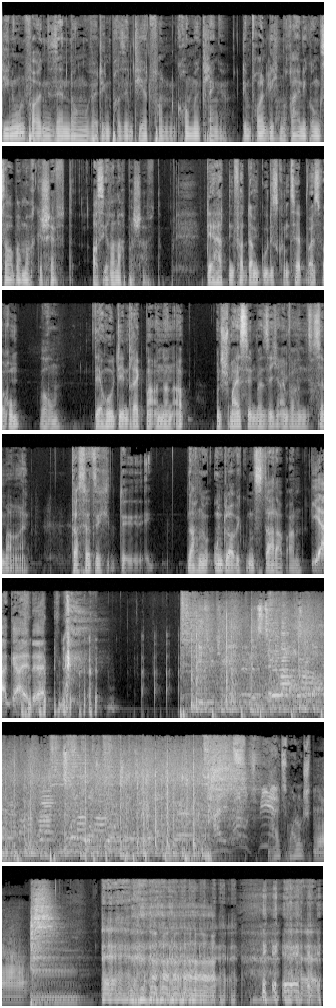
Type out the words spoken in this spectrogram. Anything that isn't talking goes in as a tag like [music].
Die nun folgende Sendung wird Ihnen präsentiert von Krumme Klänge, dem freundlichen Reinigungs-Saubermachgeschäft aus Ihrer Nachbarschaft. Der hat ein verdammt gutes Konzept, weißt warum? Warum? Der holt den Dreck bei anderen ab und schmeißt den bei sich einfach ins Zimmer rein. Das hört sich äh, nach einem unglaublich guten Startup an. Ja, geil, ne? [laughs] Halt's Maul und Spiel. [laughs]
